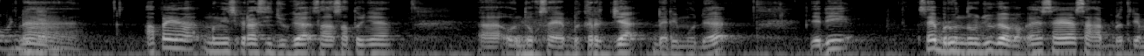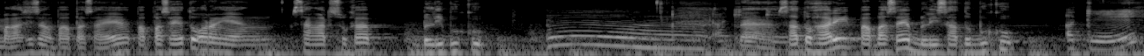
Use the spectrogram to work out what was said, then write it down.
Oh, jajan? nah apa yang menginspirasi juga salah satunya eh, untuk saya bekerja dari muda jadi saya beruntung juga makanya saya sangat berterima kasih sama papa saya papa saya itu orang yang sangat suka beli buku Hmm, oke nah oke. satu hari papa saya beli satu buku Oke.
